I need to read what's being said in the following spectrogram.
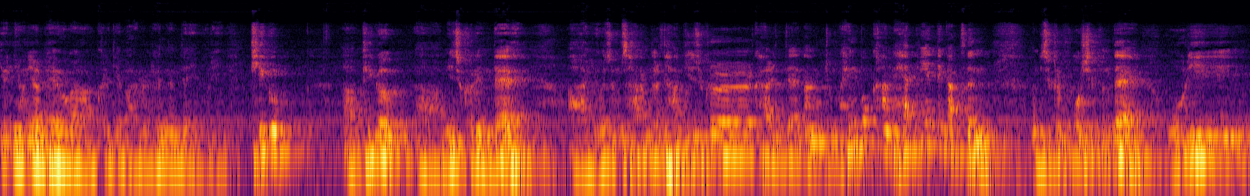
윤형열 배우가 그렇게 말을 했는데 우리 피극 아, 피극 아, 뮤지컬인데 아, 요즘 사람들 다 뮤지컬 갈 때 난 좀 행복한 해피엔딩 같은 뮤지컬 보고 싶은데 우리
